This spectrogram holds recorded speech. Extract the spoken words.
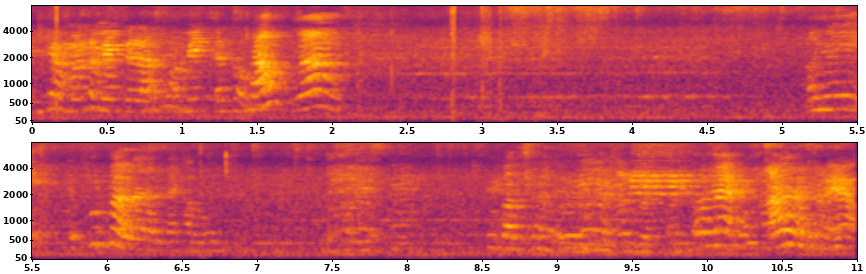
এই যে আমার নামে একটা রাখো আমি একটা খাব। আমি ফুটবল দেখাবো। ফুটবল ভাইয়া।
